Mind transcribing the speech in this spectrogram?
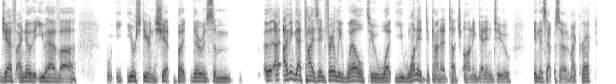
jeff i know that you have uh you're steering the ship but there was some uh, I, I think that ties in fairly well to what you wanted to kind of touch on and get into in this episode. Am i correct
